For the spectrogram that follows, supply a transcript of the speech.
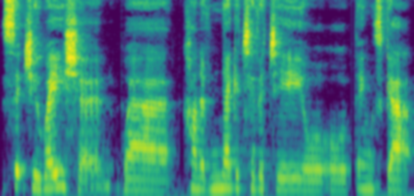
situation where kind of negativity or, or things get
